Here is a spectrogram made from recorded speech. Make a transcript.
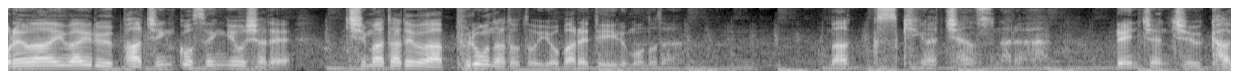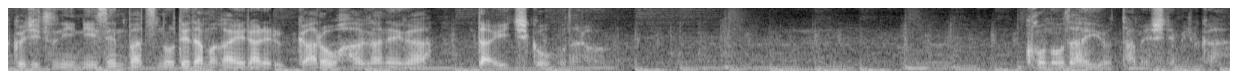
俺はいわゆるパチンコ専業者で巷ではプロなどと呼ばれているものだ。マックス機がチャンスなら連チャン中確実に2000発の出玉が得られるガロ鋼が第一候補だろう。この台を試してみるか。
